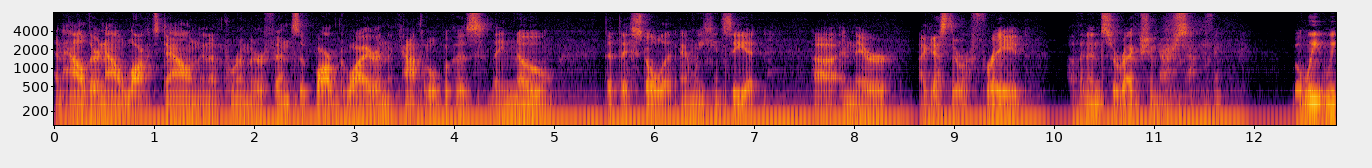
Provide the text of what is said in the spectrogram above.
and how they're now locked down in a perimeter fence of barbed wire in the Capitol because they know that they stole it and we can see it. Uh, and they're, I guess, they're afraid of an insurrection or something. But we, we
